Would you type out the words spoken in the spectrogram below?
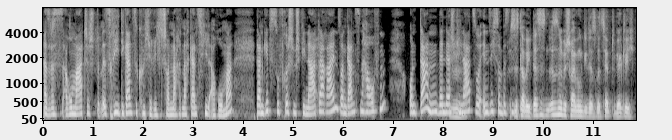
Also das ist aromatisch, es riecht, die ganze Küche riecht schon nach, nach ganz viel Aroma. Dann gibst du frischen Spinat da rein, so einen ganzen Haufen. Und dann, wenn der hm. Spinat so in sich so ein bisschen. Das ist, glaube ich, das ist, das ist eine Beschreibung, die das Rezept wirklich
